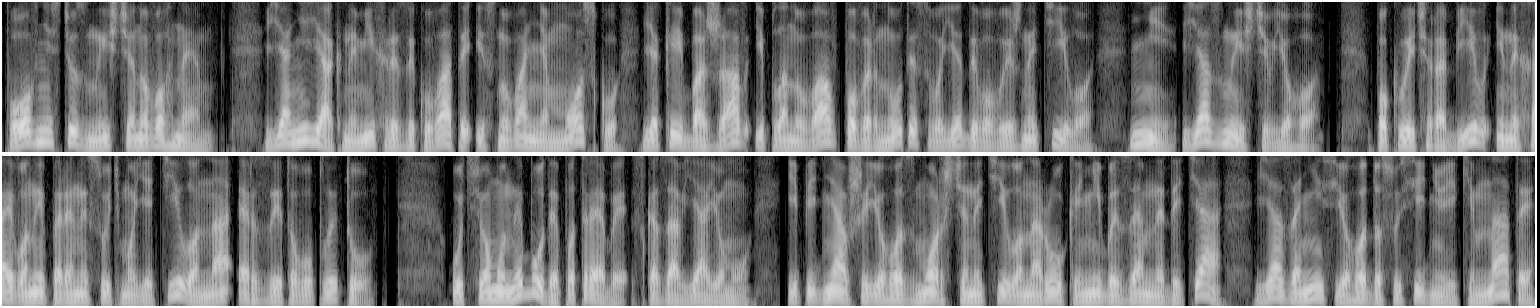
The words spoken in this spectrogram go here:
повністю знищено вогнем. Я ніяк не міг ризикувати існуванням мозку, який бажав і планував повернути своє дивовижне тіло. Ні, я знищив його. Поклич рабів, і нехай вони перенесуть моє тіло на ерзитову плиту. У цьому не буде потреби, сказав я йому, і, піднявши його зморщене тіло на руки, ніби земне дитя, я заніс його до сусідньої кімнати,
